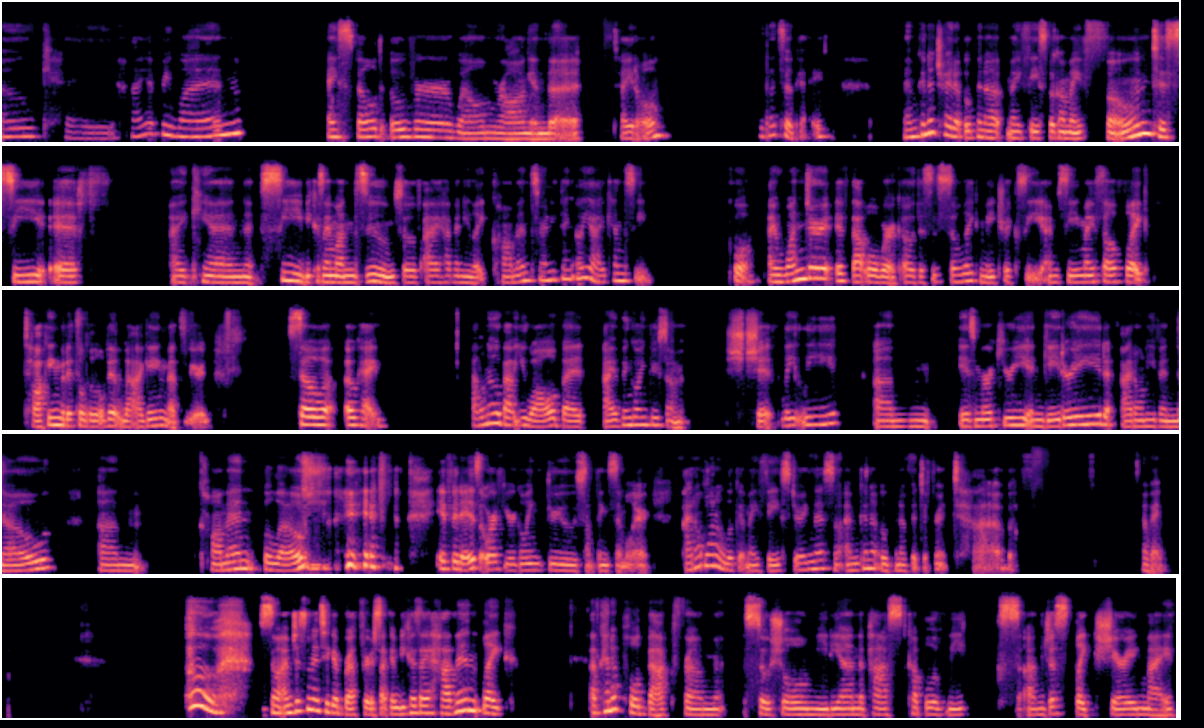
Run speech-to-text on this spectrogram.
Okay. Hi, everyone. I spelled overwhelm wrong in the title, but that's okay. I'm going to try to open up my Facebook on my phone to see if I can see because I'm on Zoom. So if I have any like comments or anything, oh, yeah, I can see. Cool. I wonder if that will work. Oh, this is so like matrixy. I'm seeing myself like talking, but it's a little bit lagging. That's weird. So, okay. I don't know about you all, but I've been going through some shit lately. Um, is Mercury in Gatorade? I don't even know. Um, comment below if, if it is, or if you're going through something similar. I don't want to look at my face during this, so I'm going to open up a different tab. Okay, Oh, so I'm just going to take a breath for a second because I haven't like, I've kind of pulled back from social media in the past couple of weeks. I'm just like sharing my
